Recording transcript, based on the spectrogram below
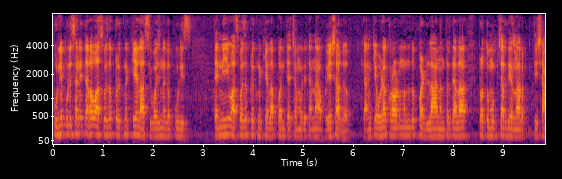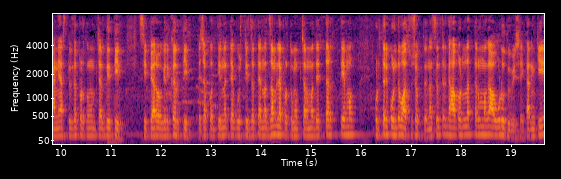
पुणे पोलिसांनी त्याला वाचवायचा प्रयत्न केला. शिवाजीनगर पोलीस. त्यांनी वाचवायचा प्रयत्न केला पण त्याच्यामध्ये त्यांना अपयश आलं. कारण की एवढ्या क्राऊडमध्ये तो पडला नंतर त्याला प्रथमोपचार देणार ते शाणे असतील तर प्रथमोपचार देतील सी पी आर वगैरे करतील. त्याच्या पद्धतीनं त्या गोष्टी जर त्यांना जमल्या प्रथमोपचारमध्ये तर ते मग कुठेतरी कोणतं वाचू शकतं? नसेल तर घाबरला तर मग अवघड होतो विषय. कारण की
